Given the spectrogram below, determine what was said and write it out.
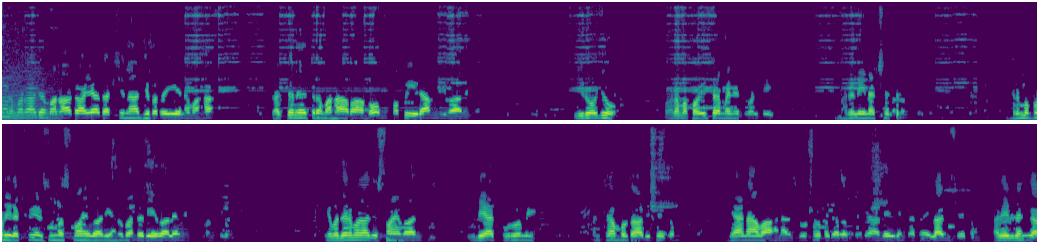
ధర్మరాజ మహాకాయ దక్షిణాధిపతయే నమ. రక్తనేత్ర మహాబాహో మమపీడాం నివారణ ఈరోజు పరమ పవిత్రమైనటువంటి భరణి నక్షత్రం ధర్మపురి లక్ష్మీ నరసింహస్వామి వారి అనుబంధ దేవాలయమైనటువంటి యమధర్మరాజు స్వామి వారికి ఉదయాత్పూర్వమే పంచామృత అభిషేకం ధ్యానావాహన శోషోపచార పూజ అదేవిధంగా తైలాభిషేకం అదేవిధంగా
